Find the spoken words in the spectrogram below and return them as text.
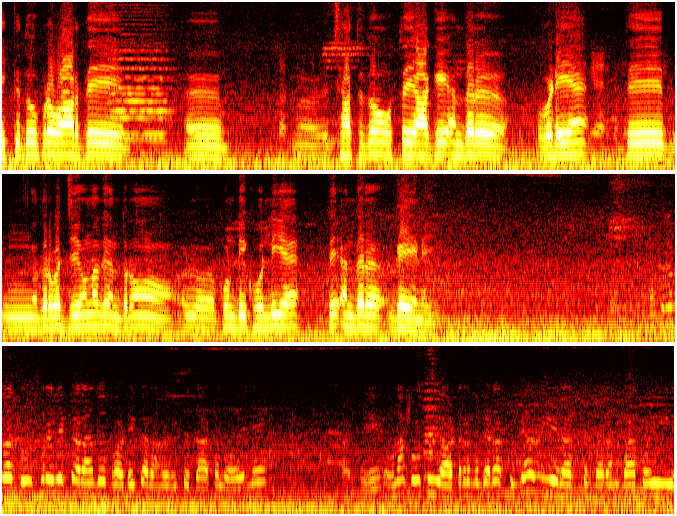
ਇੱਕ ਦੋ ਪਰਿਵਾਰ ਤੇ ਛੱਤ ਤੋਂ ਉੱਤੇ ਆ ਕੇ ਅੰਦਰ ਵੜੇ ਹੈ ਤੇ ਦਰਵਾਜ਼ੇ ਉਹਨਾਂ ਦੇ ਅੰਦਰੋਂ ਕੁੰਡੀ ਖੋਲੀ ਹੈ ਤੇ ਅੰਦਰ ਗਏ ਨੇ ਮਤਲਬ ਦੂਸਰੇ ਦੇ ਘਰਾਂ ਤੋਂ ਤੁਹਾਡੇ ਘਰਾਂ ਦੇ ਵਿੱਚ ਦਾਖਲ ਹੋਏ ਨੇ। ਉਹਨਾਂ ਕੋਲ ਕੋਈ ਆਰਡਰ ਵਗੈਰਾ ਸੀਗਾ ਵੀ ਅਰੈਸਟ ਕਰਨ ਦਾ ਕੋਈ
